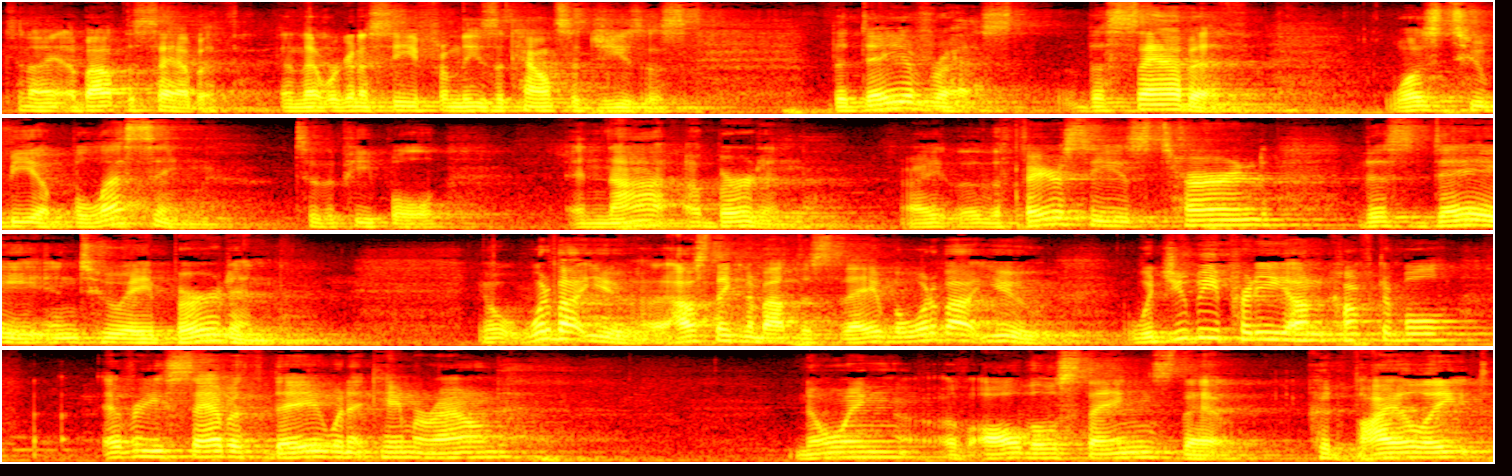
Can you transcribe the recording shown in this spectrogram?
tonight about the Sabbath, and that we're going to see from these accounts of Jesus. The day of rest, the Sabbath, was to be a blessing to the people and not a burden. Right? The Pharisees turned this day into a burden. You know, what about you? I was thinking about this today, but what about you? Would you be pretty uncomfortable every Sabbath day when it came around, knowing of all those things that could violate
